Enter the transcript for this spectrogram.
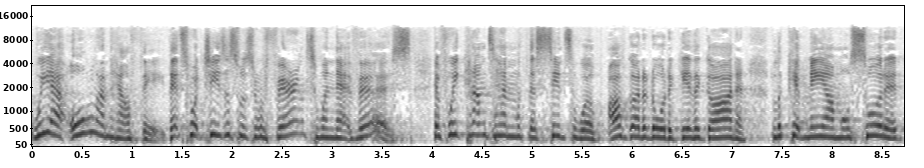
We are all unhealthy. That's what Jesus was referring to in that verse. If we come to him with a sense of, well, I've got it all together, God, and look at me, I'm all sorted,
